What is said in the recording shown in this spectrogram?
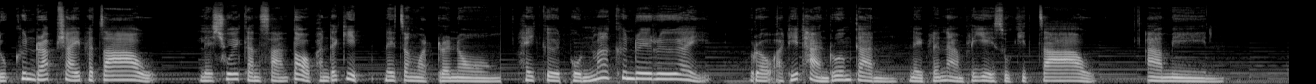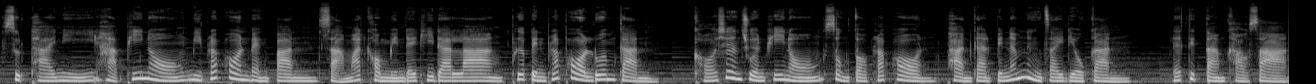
ลุกขึ้นรับใช้พระเจ้า และช่วยกันสารต่อพันธกิจในจังหวัดระนอง ให้เกิดผลมากขึ้นเรื่อยๆ เราอธิษฐานร่วมกันในพระนามพระเยซูคริสต์เจ้า อาเมน สุดท้ายนี้หากพี่น้องมีพระพรแบ่งปันสามารถคอมเมนต์ได้ที่ด้านล่าง เพื่อเป็นพระพรร่วมกัน ขอเชิญชวนพี่น้องส่งต่อพระพรผ่านการเป็นน้ำหนึ่งใจเดียวกัน และติดตามข่าวสาร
